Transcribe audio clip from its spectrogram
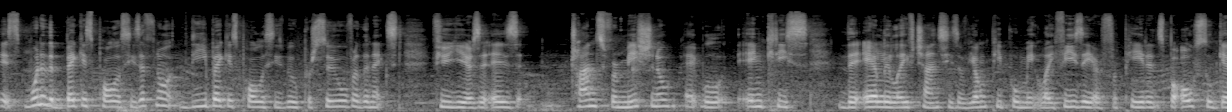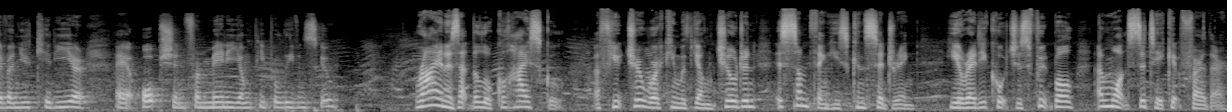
It's one of the biggest policies, if not the biggest policies we'll pursue over the next few years. It is transformational. It will increase the early life chances of young people, make life easier for parents, but also give a new career uh, option for many young people leaving school. Ryan is at the local high school. A future working with young children is something he's considering. He already coaches football and wants to take it further.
